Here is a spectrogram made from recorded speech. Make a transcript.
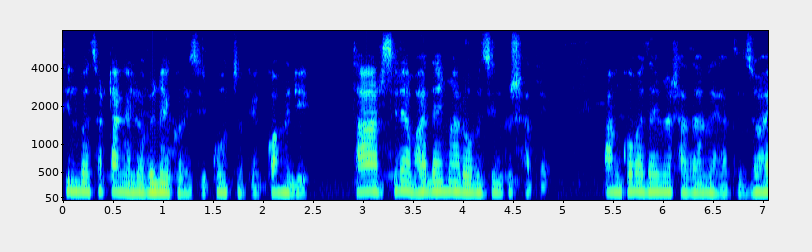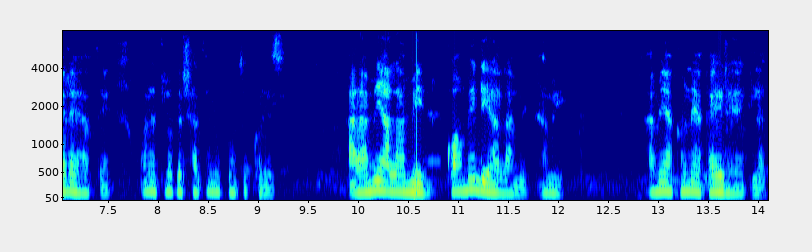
তিন বছর টাঙ্গাইলে অভিনয় করেছি, কৌতুকের কমেডি। তারসিরা ভাদাইমা রবি সিংকুর সাথে, পাঙ্কু ভাদাইমা শাহজাহানের হাতে, জহেরের হাতে অনেক লোকের সাথে আমি কৌতুক করেছি। আর আমি আলামিন, কমেডি আলামিন, আমি আমি এখন একাই রয়ে গেলাম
